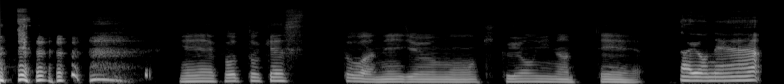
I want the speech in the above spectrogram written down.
えー、ポッドキャストはね、自分も聞くようになって、だよね。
